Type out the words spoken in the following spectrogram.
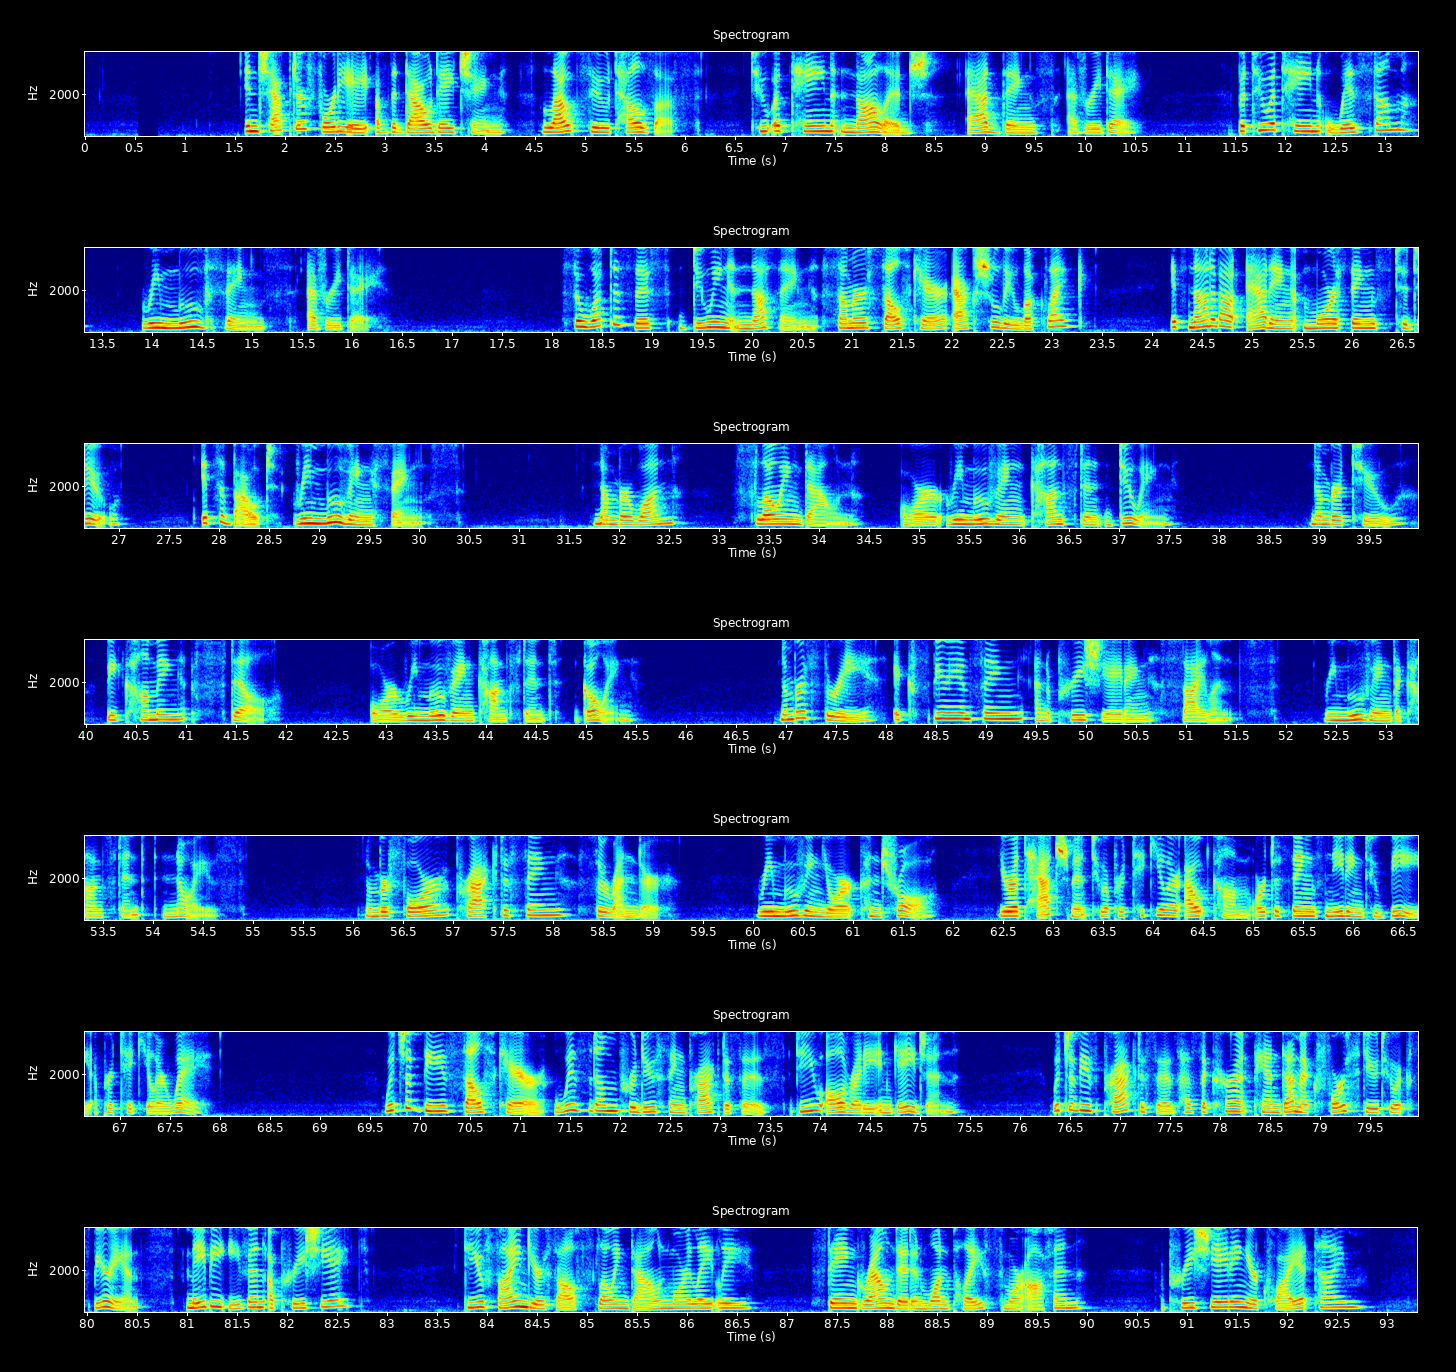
In chapter 48 of the Tao Te Ching, Lao Tzu tells us to attain knowledge, add things every day. But to attain wisdom, remove things every day. So, what does this doing nothing summer self care actually look like? It's not about adding more things to do, it's about removing things. Number one, slowing down or removing constant doing. Number two, becoming still or removing constant going. Number three, experiencing and appreciating silence, removing the constant noise. Number four, practicing surrender, removing your control, your attachment to a particular outcome or to things needing to be a particular way. Which of these self care, wisdom producing practices do you already engage in? Which of these practices has the current pandemic forced you to experience, maybe even appreciate? Do you find yourself slowing down more lately? Staying grounded in one place more often? Appreciating your quiet time?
